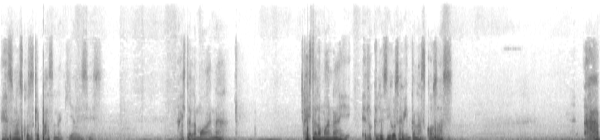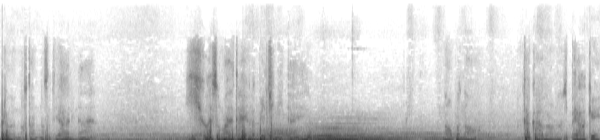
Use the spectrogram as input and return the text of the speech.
Esas son las cosas que pasan aquí a veces. Ahí está la Moana. Ahí está la Moana y es lo que les digo, se avientan las cosas. Ah, pero no está, no tirada ni nada. Hijo de su madre, trae la piel chinita, eh. No, pues no. Cabrón. Esperaba que.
